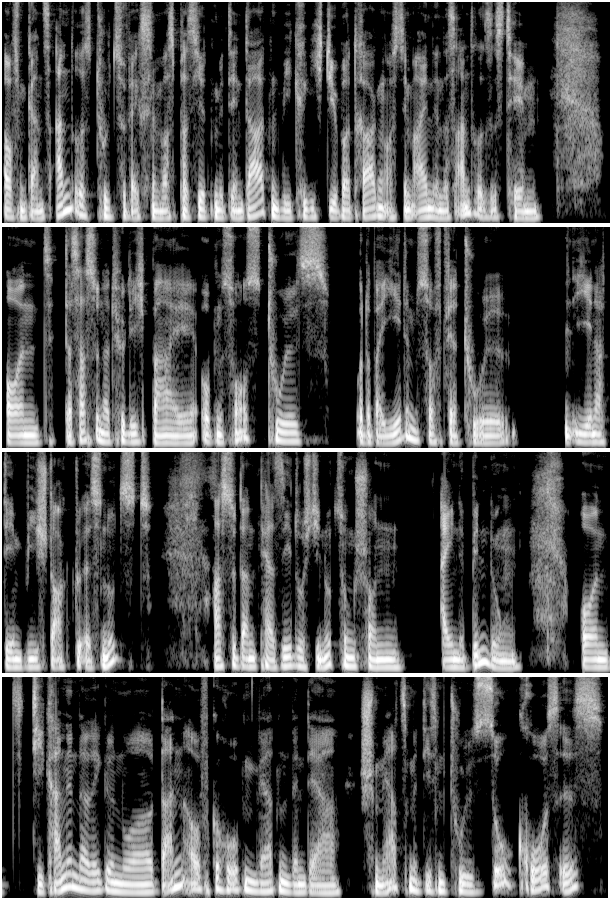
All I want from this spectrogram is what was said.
auf ein ganz anderes Tool zu wechseln. Was passiert mit den Daten? Wie kriege ich die übertragen aus dem einen in das andere System? Und das hast du natürlich bei Open Source Tools oder bei jedem Software-Tool, je nachdem, wie stark du es nutzt, hast du dann per se durch die Nutzung schon eine Bindung. Und die kann in der Regel nur dann aufgehoben werden, wenn der Schmerz mit diesem Tool so groß ist,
